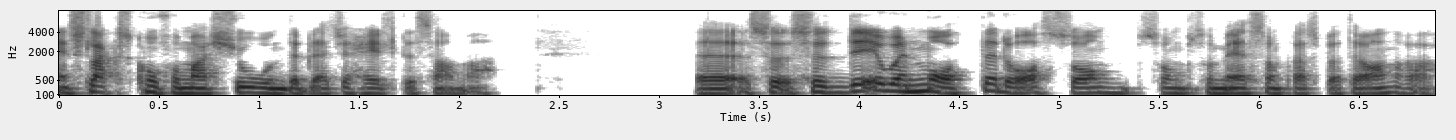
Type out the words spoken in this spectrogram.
en, slags konfirmasjon, det blir ikke helt det samme. Eh, så, så, det er jo en måte da som, som, som vi som presbyterianere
